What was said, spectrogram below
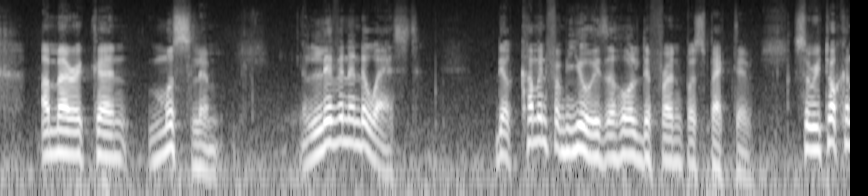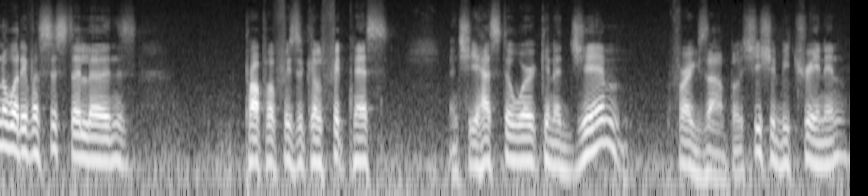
american muslim living in the west they're coming from you is a whole different perspective so we're talking about if a sister learns proper physical fitness and she has to work in a gym for example she should be training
